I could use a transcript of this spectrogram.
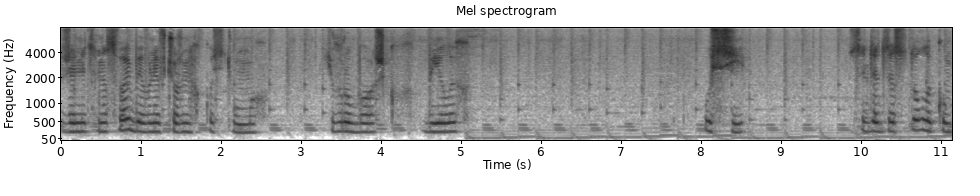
женяться на свадьбі, вони в чорних костюмах. І в рубашках білих. Усі сидять за столиком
